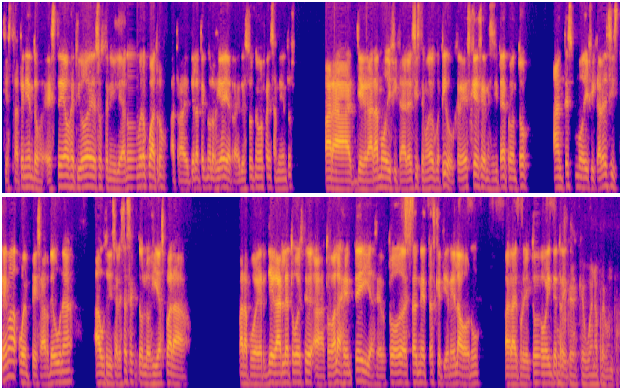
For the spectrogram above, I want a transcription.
que está teniendo este objetivo de sostenibilidad número cuatro a través de la tecnología y a través de estos nuevos pensamientos para llegar a modificar el sistema educativo? ¿Crees que se necesita de pronto antes modificar el sistema o empezar de una a utilizar estas tecnologías para, para poder llegarle a, todo este, a toda la gente y hacer todas estas metas que tiene la ONU para el proyecto 2030? qué, buena pregunta.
